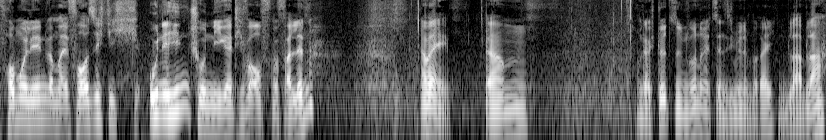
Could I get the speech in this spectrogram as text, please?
formulieren wir mal vorsichtig, ohnehin schon negativ aufgefallen. Aber hey, ähm, unterstützen in grundrechtssensiblen Bereichen, bla bla,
